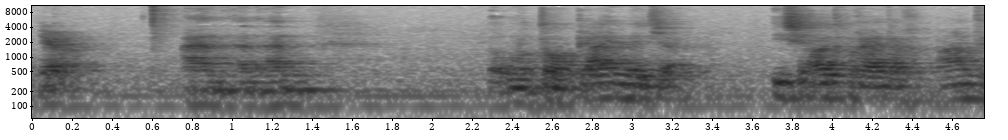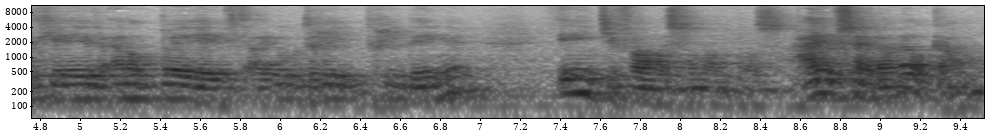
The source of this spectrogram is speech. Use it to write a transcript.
Ja. En, en, en om het dan een klein beetje iets uitgebreider aan te geven, NLP heeft eigenlijk ook drie, drie dingen. Eentje van is van als hij of zij dat wel kan,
